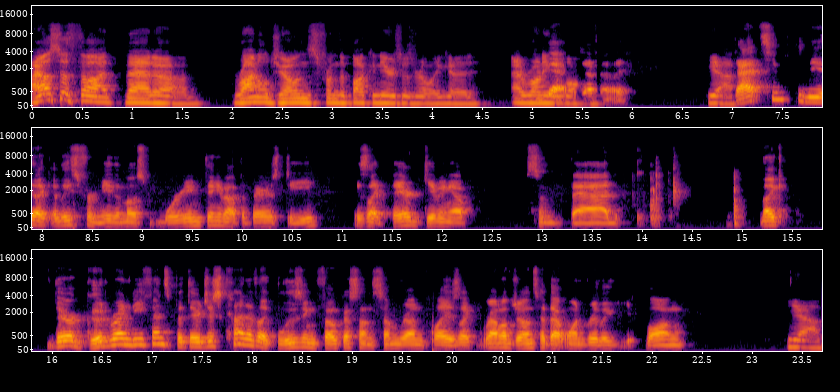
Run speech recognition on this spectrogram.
I also thought that uh, Ronald Jones from the Buccaneers was really good at running Yeah, the ball. definitely. Yeah. that seems to be like at least for me the most worrying thing about the bears d is like they're giving up some bad like they're a good run defense but they're just kind of like losing focus on some run plays like ronald jones had that one really long Yeah.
